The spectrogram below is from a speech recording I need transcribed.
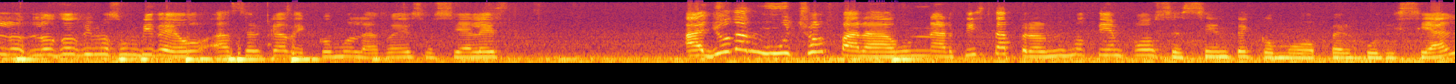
los dos vimos un video acerca de cómo las redes sociales ayudan mucho para un artista, pero al mismo tiempo se siente como perjudicial,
